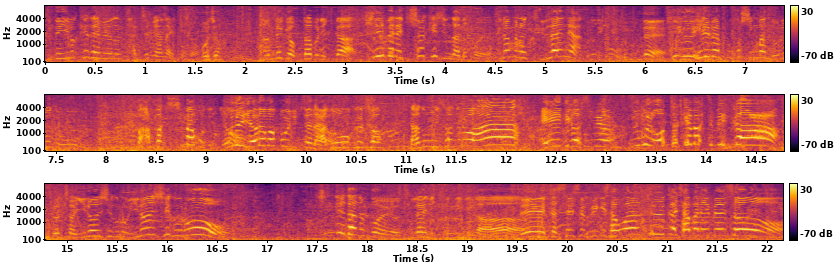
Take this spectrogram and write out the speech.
근데 이렇게 되면은 단점이 하나 있죠 뭐죠? 방벽이 없다 보니까 힐벨에 취약해진다는 거예요 이러면은 뒷라인을 안 노리고 네. 소유 힐벨 포커싱만 노려도 좀 압박 심하거든요 오늘 여러 번 보여줬잖아요. 나노 그렇죠 나노 윈선으로 아 AD가 없으면 누굴 어떻게 막습니까? 그렇죠 이런 식으로 이런 식으로 힘들다는 거예요 뒷라인이 견디기가 네, 자 슬슬 위기 상황 토요일까지 잡아내면서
